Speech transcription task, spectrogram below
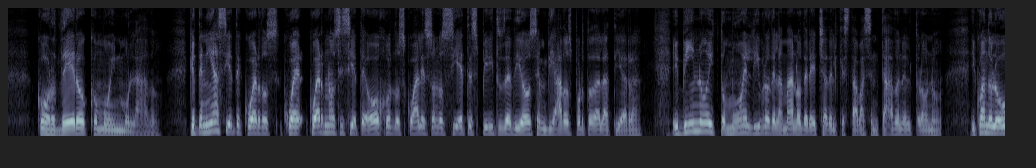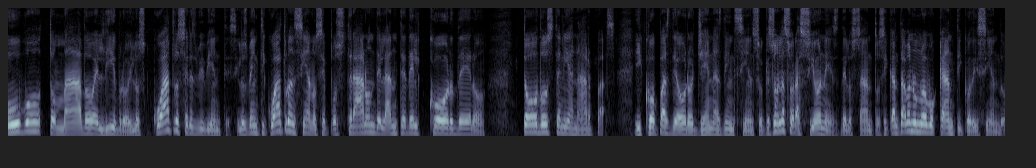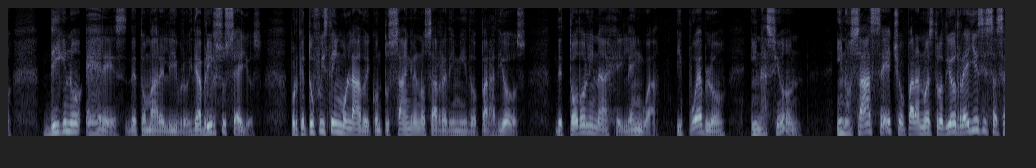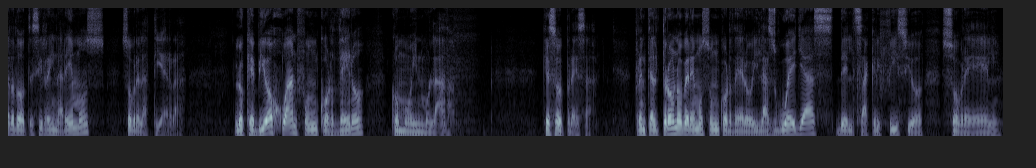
cordero como inmolado, que tenía siete cuernos y siete ojos, los cuales son los siete espíritus de Dios enviados por toda la tierra. Y vino y tomó el libro de la mano derecha del que estaba sentado en el trono. Y cuando lo hubo tomado el libro, y los cuatro seres vivientes y los veinticuatro ancianos se postraron delante del cordero, todos tenían arpas y copas de oro llenas de incienso, que son las oraciones de los santos, y cantaban un nuevo cántico diciendo, Digno eres de tomar el libro y de abrir sus sellos, porque tú fuiste inmolado y con tu sangre nos has redimido para Dios, de todo linaje y lengua, y pueblo y nación, y nos has hecho para nuestro Dios reyes y sacerdotes, y reinaremos sobre la tierra. Lo que vio Juan fue un cordero como inmolado. ¡Qué sorpresa! Frente al trono veremos un cordero y las huellas del sacrificio sobre él.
